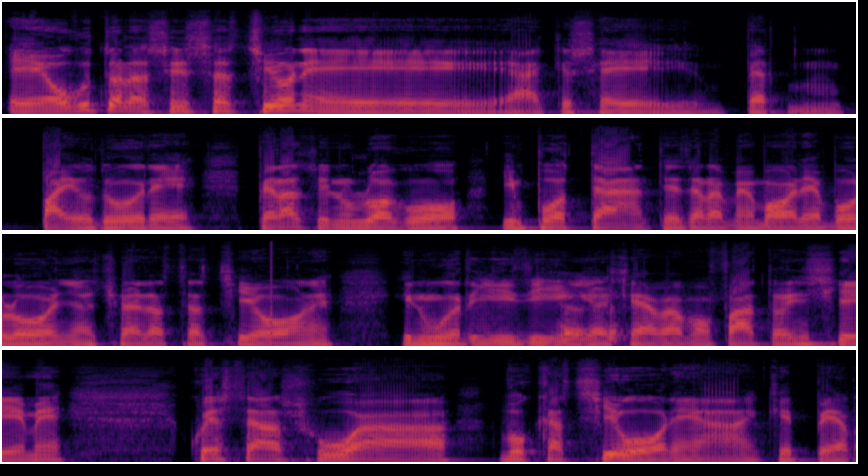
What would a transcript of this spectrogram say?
e ho avuto la sensazione, anche se per paio d'ore, peraltro in un luogo importante della memoria Bologna, cioè la stazione, in un reading certo. che avevamo fatto insieme, questa sua vocazione anche per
